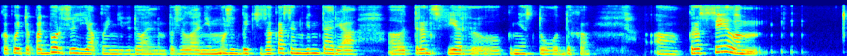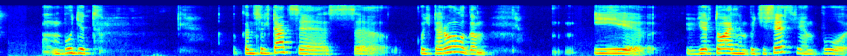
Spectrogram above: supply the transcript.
какой-то подбор жилья по индивидуальным пожеланиям, может быть заказ инвентаря, э, трансфер к месту отдыха. А, cross-sale ом будет консультация с культурологом и виртуальным путешествием по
